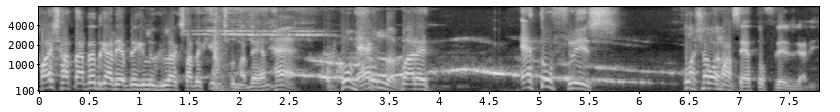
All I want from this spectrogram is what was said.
ছয় সাত আটের গাড়ি আপনি এগুলো গুলার সাথে কিচ্ছু না দেখেন। হ্যাঁ খুব সুন্দর। এত ফ্রেশ খুব কম আছে এত ফ্রেশ গাড়ি।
